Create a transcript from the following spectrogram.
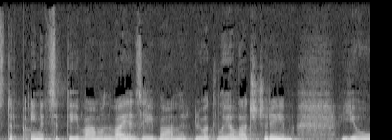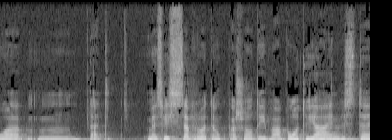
starp iniciatīvām un vajadzībām ir ļoti liela atšķirība, jo mm, tātad Mēs visi saprotam, ka pašvaldībā būtu jāinvestē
